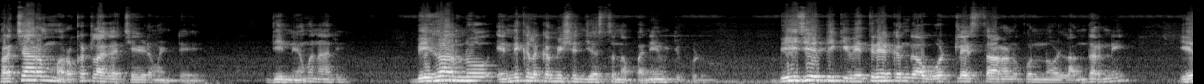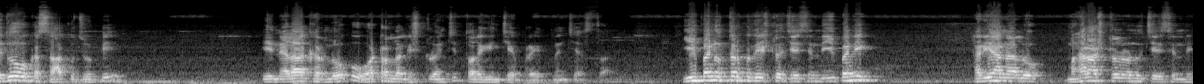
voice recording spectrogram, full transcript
ప్రచారం మరొకట్లాగా చేయడం అంటే దీన్నేమనాలి? బీహార్లో ఎన్నికల కమిషన్ చేస్తున్న పనేమిటి ఇప్పుడు బీజేపీకి వ్యతిరేకంగా ఓట్లేస్తారనుకున్న వాళ్ళందరినీ ఏదో ఒక సాకు చూపి ఈ నెలాఖరులోపు ఓటర్ల లిస్టులోంచి తొలగించే ప్రయత్నం చేస్తారు. ఈ పని ఉత్తరప్రదేశ్లో చేసింది ఈ పని హర్యానాలో మహారాష్ట్రలోనూ చేసింది.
